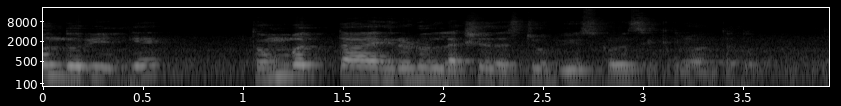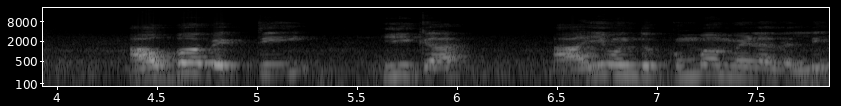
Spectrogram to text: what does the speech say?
ಒಂದು ರೀಲ್ಗೆ ತೊಂಬತ್ತ ಎರಡು ಲಕ್ಷದಷ್ಟು ವ್ಯೂಸ್ಗಳು ಸಿಕ್ಕಿರುವಂಥದ್ದು ಆ ಒಬ್ಬ ವ್ಯಕ್ತಿ ಈಗ ಈ ಒಂದು ಕುಂಭಮೇಳದಲ್ಲಿ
